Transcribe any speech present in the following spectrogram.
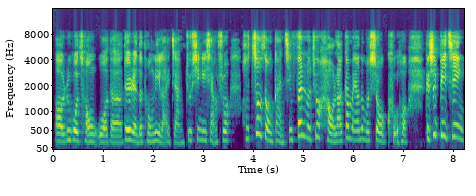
哦，如果从我的对人的同理来讲，就心里想说，哦，这种感情分了就好了，干嘛要那么受苦？可是毕竟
